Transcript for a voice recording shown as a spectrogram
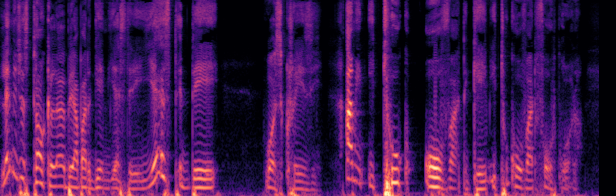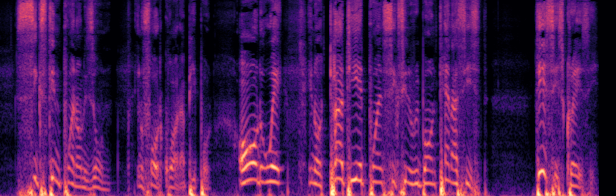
Let me just talk a little bit about the game yesterday. Yesterday was crazy. I mean, it took over the game. It took over the fourth quarter. 16 point on his own in fourth quarter, people. All the way, you know, 38 points, 16 rebound, 10 assists. This is crazy.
